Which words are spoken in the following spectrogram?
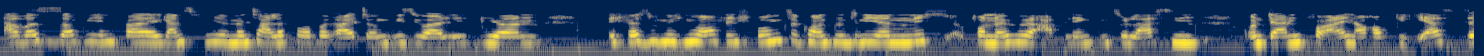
Aber es ist auf jeden Fall ganz viel mentale Vorbereitung, visualisieren. Ich versuche mich nur auf den Sprung zu konzentrieren, nicht von der Höhe ablenken zu lassen und dann vor allem auch auf die erste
